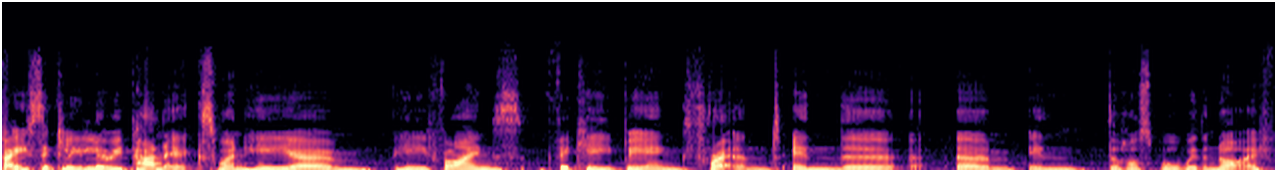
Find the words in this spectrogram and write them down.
basically, Louis panics when he um, he finds Vicky being threatened in the um, in the hospital with a knife.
